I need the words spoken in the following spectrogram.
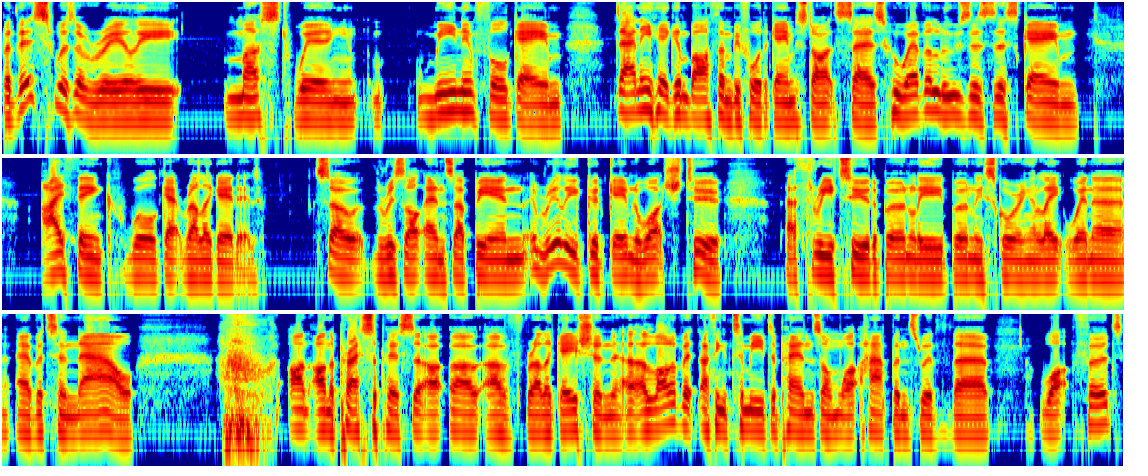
But this was a really must-win, meaningful game. Danny Higginbotham, before the game starts, says, "Whoever loses this game, I think will get relegated." So the result ends up being a really good game to watch too. A three-two to Burnley. Burnley scoring a late winner. Everton now on on the precipice of, of, relegation. A lot of it, I think, to me, depends on what happens with uh, Watford.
